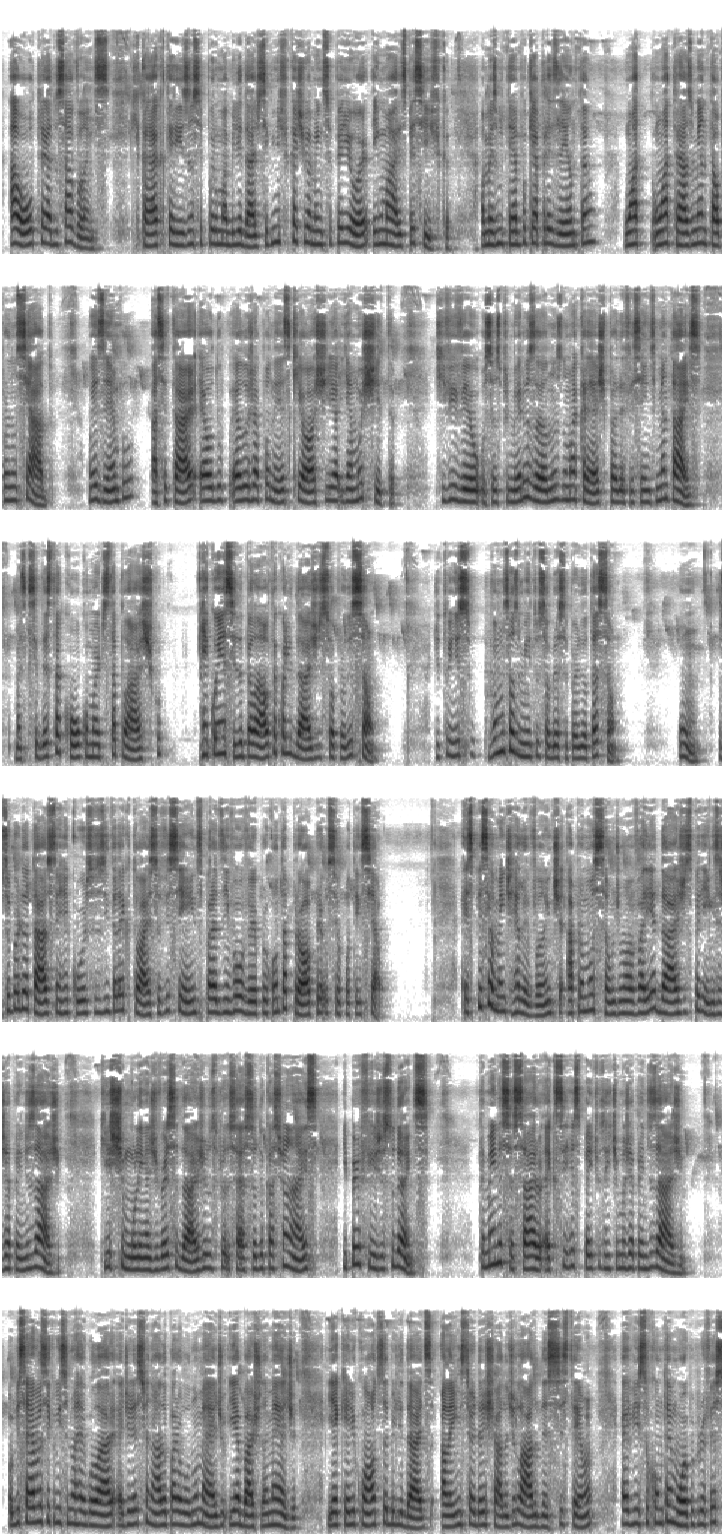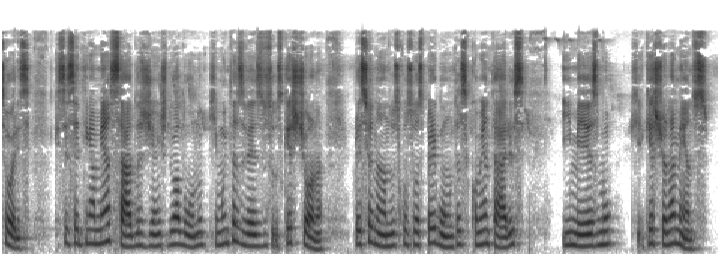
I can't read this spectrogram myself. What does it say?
A outra é a dos savantes, que caracterizam-se por uma habilidade significativamente superior em uma área específica, ao mesmo tempo que apresentam um atraso mental pronunciado. Um exemplo a citar é o do, é do japonês Kiyoshi Yamoshita, que viveu os seus primeiros anos numa creche para deficientes mentais, mas que se destacou como artista plástico, reconhecido pela alta qualidade de sua produção. Dito isso, vamos aos mitos sobre a superdotação. 1. Um, os superdotados têm recursos intelectuais suficientes para desenvolver por conta própria o seu potencial. É especialmente relevante a promoção de uma variedade de experiências de aprendizagem, que estimulem a diversidade dos processos educacionais e perfis de estudantes. Também necessário é que se respeite os ritmos de aprendizagem. Observa-se que o ensino regular é direcionado para o aluno médio e abaixo da média, e aquele com altas habilidades, além de ser deixado de lado nesse sistema, é visto com temor por professores, que se sentem ameaçados diante do aluno que muitas vezes os questiona, pressionando-os com suas perguntas, comentários e mesmo questionamentos.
